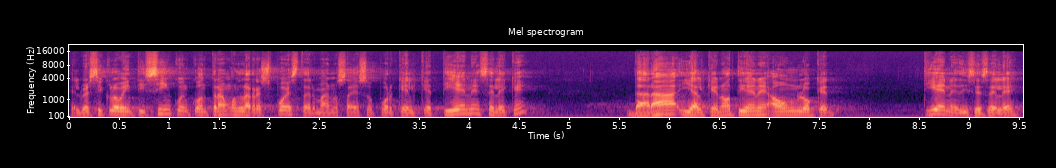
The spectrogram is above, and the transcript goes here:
El versículo 25 encontramos la respuesta, hermanos, a eso. Porque el que tiene se le qué? Dará y al que no tiene aún lo que tiene, dice, se le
